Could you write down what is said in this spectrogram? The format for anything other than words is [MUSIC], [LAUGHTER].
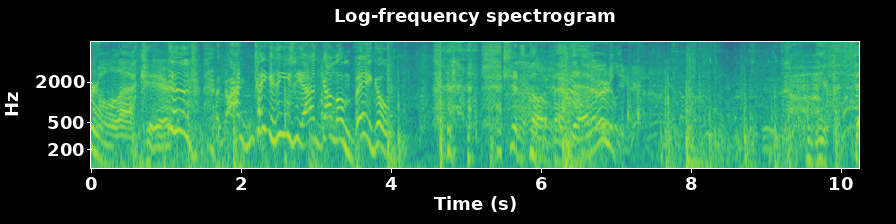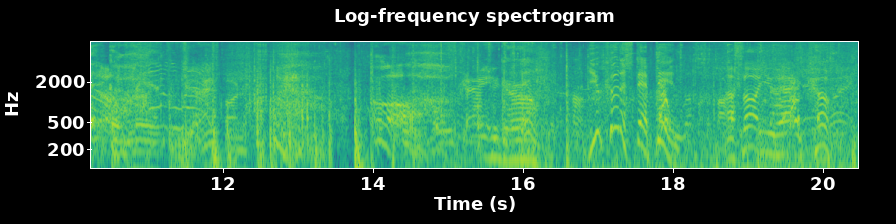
for all I care. Uh, I, take it easy, I got lumbago. [LAUGHS] Should have thought about that earlier. You're pathetic, old man. Okay, girl. You could have stepped in. I thought you had it covered.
